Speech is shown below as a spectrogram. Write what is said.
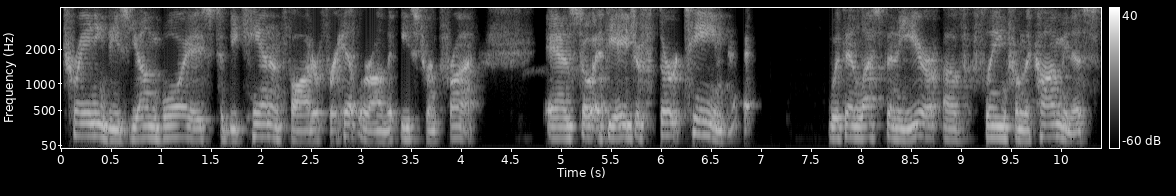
training these young boys to be cannon fodder for Hitler on the Eastern Front. And so at the age of 13, within less than a year of fleeing from the communists,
